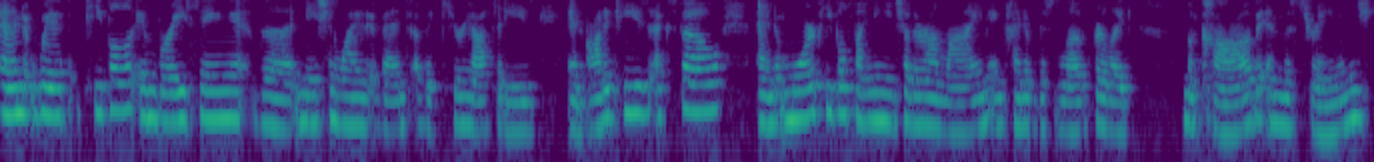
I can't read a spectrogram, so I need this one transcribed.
And with people embracing the nationwide event of the Curiosities and Oddities Expo, and more people finding each other online and kind of this love for like macabre and the strange,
